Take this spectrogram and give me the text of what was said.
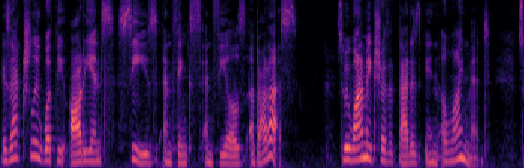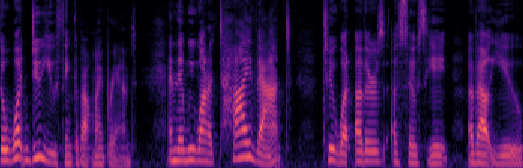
is actually what the audience sees and thinks and feels about us. So we want to make sure that that is in alignment. So, what do you think about my brand? And then we want to tie that to what others associate about you,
